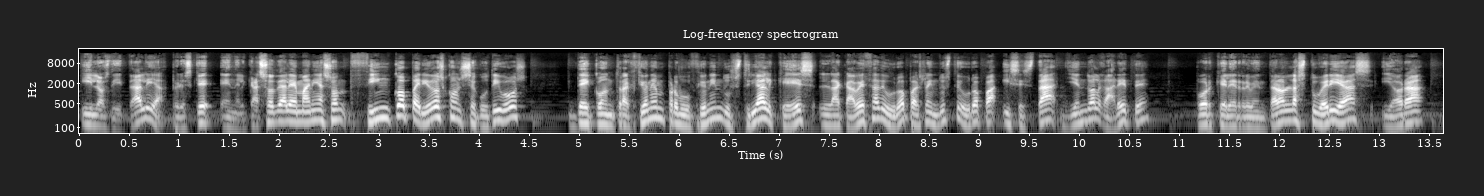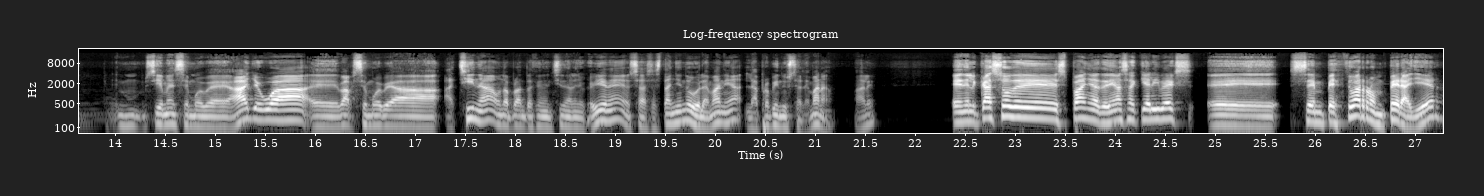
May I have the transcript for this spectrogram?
y los de Italia, pero es que en el caso de Alemania son cinco periodos consecutivos de contracción en producción industrial, que es la cabeza de Europa, es la industria de Europa y se está yendo al garete porque le reventaron las tuberías y ahora mm, Siemens se mueve a Iowa, eh, se mueve a, China, una plantación en China el año que viene, o sea, se están yendo de Alemania, la propia industria alemana, ¿vale? En el caso de España, teníamos aquí al IBEX, eh, se empezó a romper ayer,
